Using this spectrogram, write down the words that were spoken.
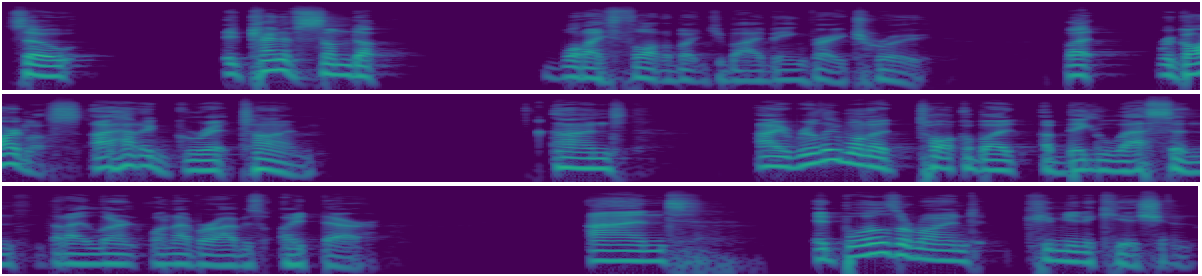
So it kind of summed up what I thought about Dubai being very true. But regardless, I had a great time. And I really want to talk about a big lesson that I learned whenever I was out there. And it boils around communication.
